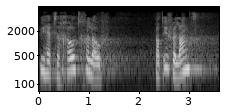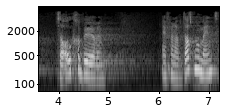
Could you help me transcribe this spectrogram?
U hebt een groot geloof. Wat u verlangt, zal ook gebeuren. En vanaf dat moment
